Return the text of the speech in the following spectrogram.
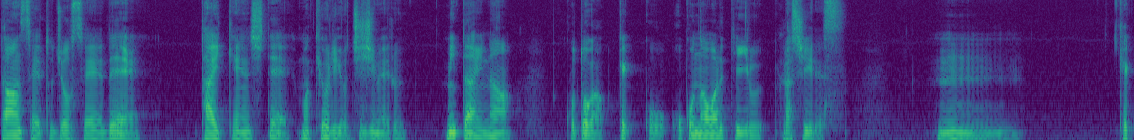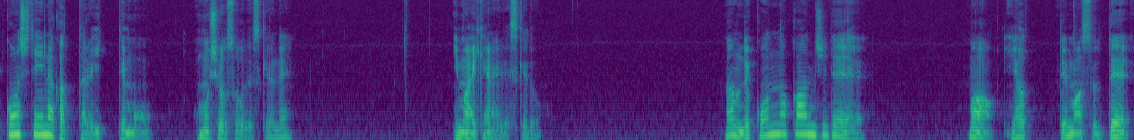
男性と女性で体験して、まあ、距離を縮めるみたいなことが結構行われているらしいです。うん。結婚していなかったら行っても面白そうですけどね。今はいけないですけど。なのでこんな感じでまあやってます。で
